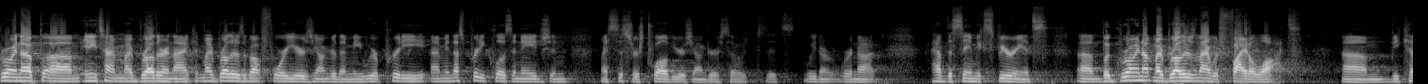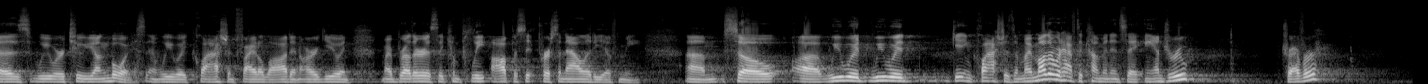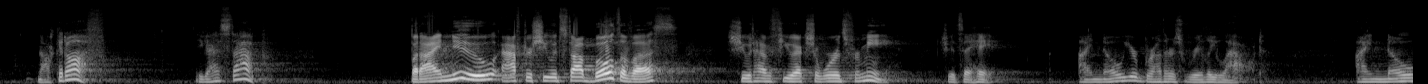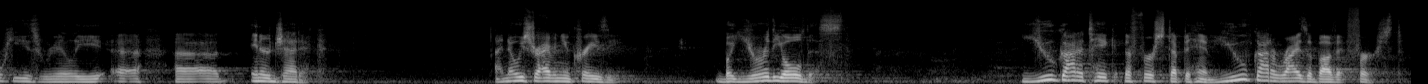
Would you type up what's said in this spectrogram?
Growing up, um, anytime my brother and I, my brother's about four years younger than me, we were pretty, I mean, that's pretty close in age, and my sister's 12 years younger, so it's, we don't, we're not, have the same experience. Um, but growing up, my brothers and I would fight a lot. Um, because we were two young boys and we would clash and fight a lot and argue. And my brother is the complete opposite personality of me. Um, so uh, we, would, we would get in clashes, and my mother would have to come in and say, Andrew, Trevor, knock it off. You got to stop. But I knew after she would stop both of us, she would have a few extra words for me. She would say, Hey, I know your brother's really loud. I know he's really uh, uh, energetic. I know he's driving you crazy, but you're the oldest. You got to take the first step to him. You've got to rise above it first.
